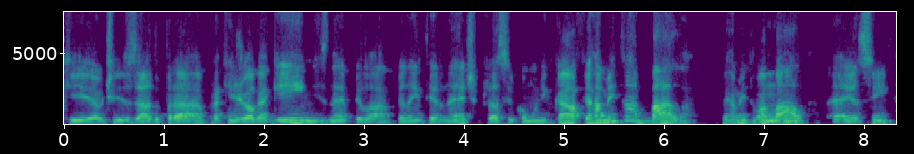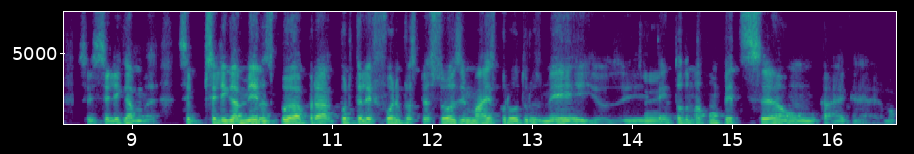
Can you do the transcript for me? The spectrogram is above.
que é utilizado para quem joga games, né? Pela, pela internet para se comunicar. A ferramenta é uma bala. A ferramenta é uma uhum. bala. E assim, você, você liga, você, você, liga menos por, pra, por telefone para as pessoas e mais por outros meios. E Sim. tem toda uma competição, uma,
